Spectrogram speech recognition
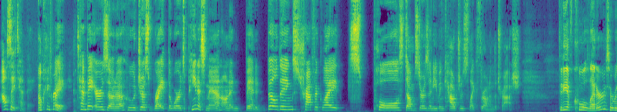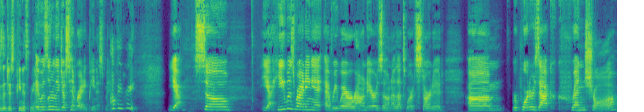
I'll say Tempe. Okay, great. Okay, Tempe, Arizona, who would just write the words penis man on abandoned buildings, traffic lights, poles, dumpsters, and even couches like thrown in the trash. Did he have cool letters or was it just Penis Man? It was literally just him writing penis man. Okay, great. Yeah. So, yeah, he was writing it everywhere around Arizona. That's where it started. Um, reporter Zach Crenshaw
